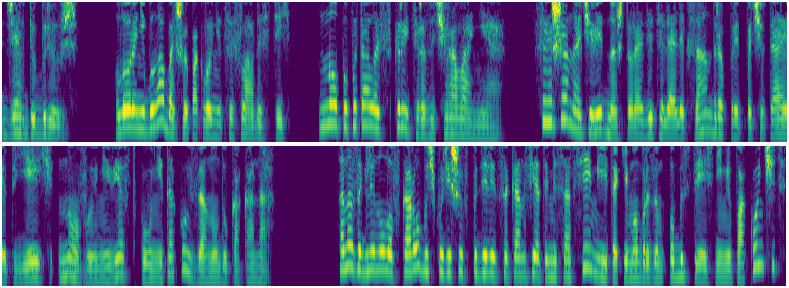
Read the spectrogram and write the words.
Джефф де Брюж. Лора не была большой поклонницей сладостей, но попыталась скрыть разочарование. Совершенно очевидно, что родители Александра предпочитают ей новую невестку, не такую зануду, как она. Она заглянула в коробочку, решив поделиться конфетами со всеми и таким образом побыстрее с ними покончить,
